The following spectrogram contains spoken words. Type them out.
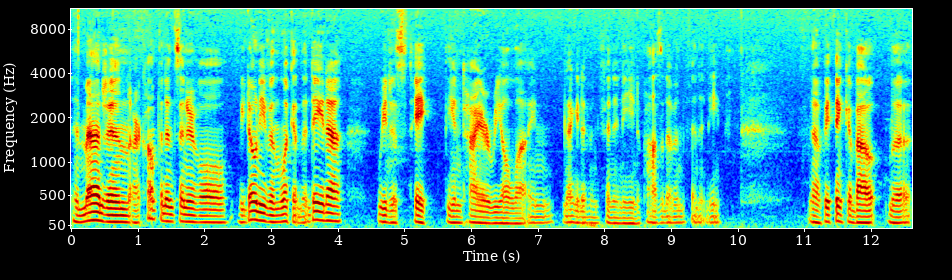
imagine our confidence interval, we don't even look at the data, we just take the entire real line, negative infinity to positive infinity. Now if we think about the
